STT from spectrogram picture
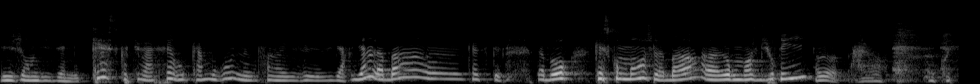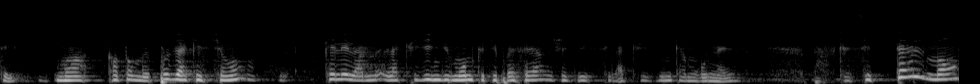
les gens me disaient mais qu'est-ce que tu vas faire au Cameroun? Enfin, il n'y a rien là-bas. Euh, qu'est-ce que d'abord qu'est-ce qu'on mange là-bas? Euh, On mange du riz? Euh, alors, écoutez, moi, quand on me pose la question, quelle est la, cuisine du monde que tu préfères? Je dis c'est la cuisine camerounaise parce que c'est tellement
